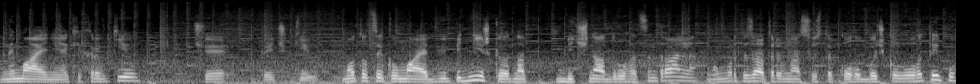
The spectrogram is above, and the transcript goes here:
немає ніяких ривків чи тичків. Мотоцикл має дві підніжки, одна бічна, друга центральна. Амортизатори в нас ось такого бочкового типу.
